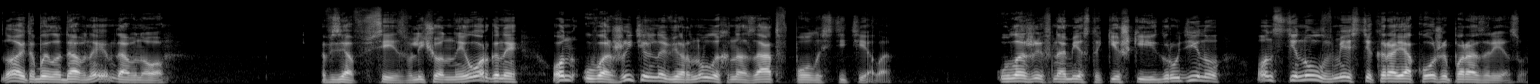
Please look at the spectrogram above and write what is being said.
Но это было давным-давно». Взяв все извлеченные органы, он уважительно вернул их назад в полости тела. Уложив на место кишки и грудину, он стянул вместе края кожи по разрезу.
